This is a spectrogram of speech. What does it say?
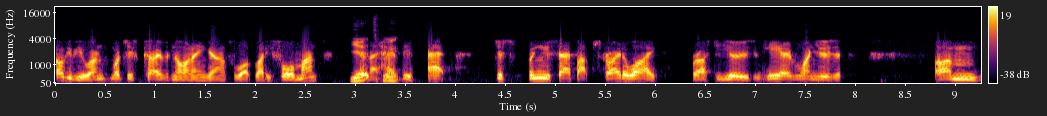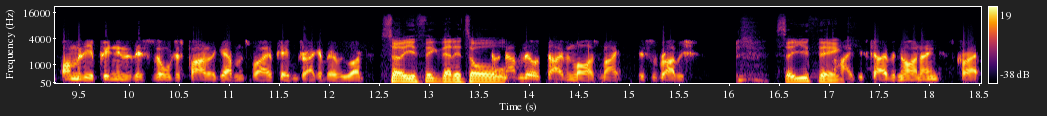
I'll give you one. What's this COVID 19 going for what, bloody four months? Yeah, and it's they have this app. Just bring this app up straight away for us to use and hear everyone use it. I'm, I'm of the opinion that this is all just part of the government's way of keeping track of everyone. So you think that it's all. nothing to do with saving lives, mate. This is rubbish. So you think. I hate this COVID 19. It's crap.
